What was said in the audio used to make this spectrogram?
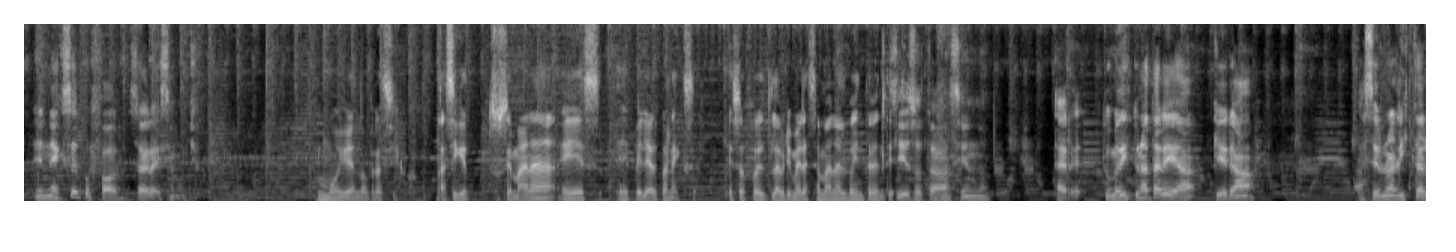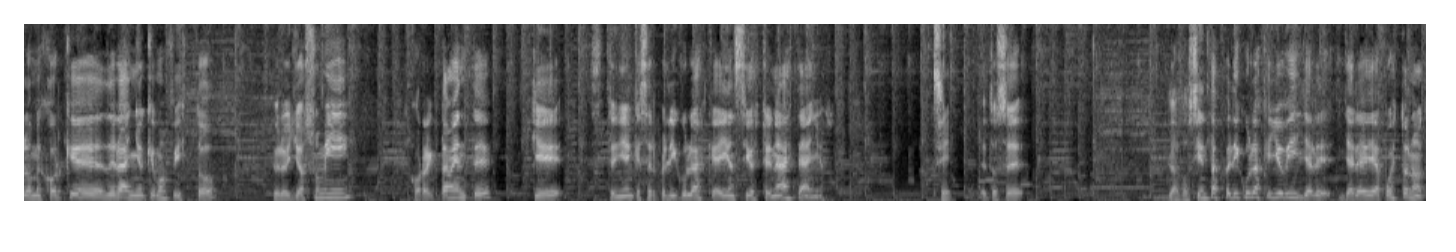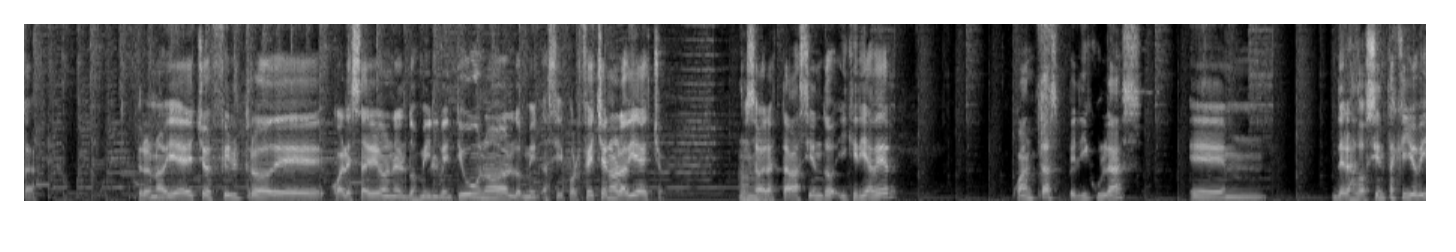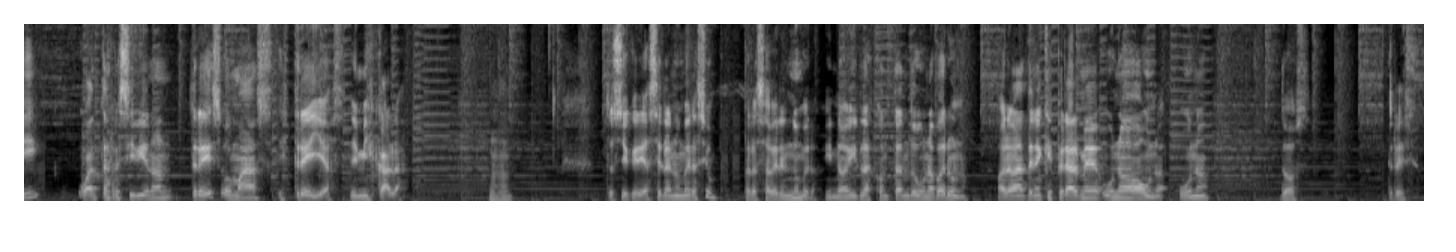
en Excel, por favor, se agradece mucho. Muy bien, don Francisco. Así que tu semana es eh, pelear con Excel. Eso fue la primera semana del 2020. Sí, eso estaba haciendo. A ver, tú me diste una tarea que era hacer una lista de lo mejor que del año que hemos visto, pero yo asumí correctamente que tenían que ser películas que hayan sido estrenadas este año. Sí. Entonces, las 200 películas que yo vi ya le, ya le había puesto nota. Pero no había hecho el filtro de cuáles salieron en el 2021, el 2000, así, por fecha no lo había hecho. Entonces mm. ahora estaba haciendo y quería ver cuántas películas em, de las 200 que yo vi, cuántas recibieron tres o más estrellas en mi escala. Entonces yo quería hacer la numeración para saber el número y no irlas contando uno por uno. Ahora van a tener que esperarme uno a uno. Uno, dos, tres.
